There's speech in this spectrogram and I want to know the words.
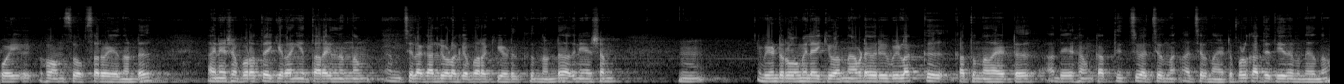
പോയി ഹോംസ് ഒബ്സർവ് ചെയ്യുന്നുണ്ട്. അതിനുശേഷം പുറത്തേക്ക് ഇറങ്ങി തറയിൽ നിന്നും ചില കല്ലുകളൊക്കെ പറക്കിയെടുക്കുന്നുണ്ട് അതിനുശേഷം വീണ്ടും റൂമിലേക്ക് വന്ന് അവിടെ ഒരു വിളക്ക് കത്തുന്നതായിട്ട് അദ്ദേഹം കത്തിച്ച് വെച്ചിരുന്ന വച്ചിരുന്നതായിട്ട് ഇപ്പോൾ കത്തി തീർന്നിരുന്നു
